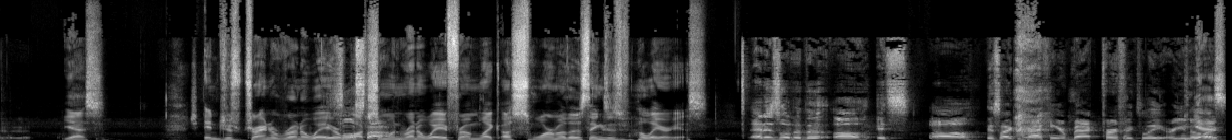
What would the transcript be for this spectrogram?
Uh, yes. And just trying to run away or Full watch stop. someone run away from like a swarm of those things is hilarious. That is one of the oh, it's oh, it's like cracking your back perfectly, or you know, Yes.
